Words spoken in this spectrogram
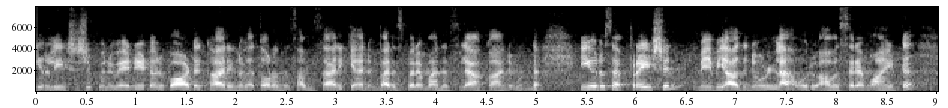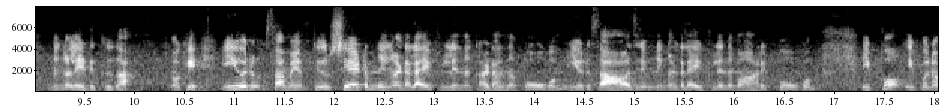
ഈ റിലേഷൻഷിപ്പിന് വേണ്ടിയിട്ട് ഒരുപാട് കാര്യങ്ങൾ തുറന്ന് സംസാരിക്കാനും പരസ്പരം മനസ്സിലാക്കാനുമുണ്ട്. ഈ ഒരു സെപ്പറേഷൻ മേ ബി അതിനുള്ള ഒരു അവസരമായിട്ട് നിങ്ങൾ എടുക്കുക. ഓക്കെ ഈ ഒരു സമയം തീർച്ചയായിട്ടും നിങ്ങളുടെ ലൈഫിൽ നിന്ന് കടന്നു പോകും. ഈ ഒരു സാഹചര്യം നിങ്ങളുടെ ലൈഫിൽ നിന്ന് മാറിപ്പോകും. ഇപ്പോൾ ഇപ്പോൾ നോ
